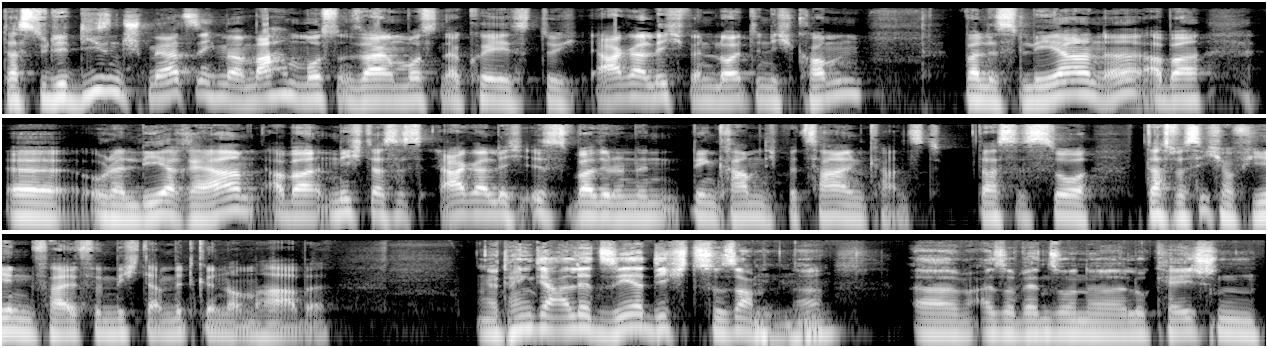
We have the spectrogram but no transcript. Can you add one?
Dass du dir diesen Schmerz nicht mehr machen musst und sagen musst, okay, ist durch ärgerlich, wenn Leute nicht kommen, weil es leer, ne, aber äh, oder leerer, aber nicht, dass es ärgerlich ist, weil du dann den, den Kram nicht bezahlen kannst. Das ist so das, was ich auf jeden Fall für mich da mitgenommen habe. Das hängt ja alle sehr dicht zusammen, ne? mhm. ne? Ähm, also wenn so eine Location,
